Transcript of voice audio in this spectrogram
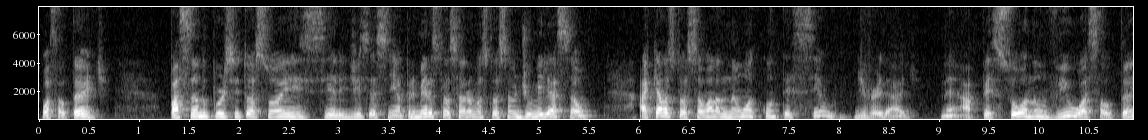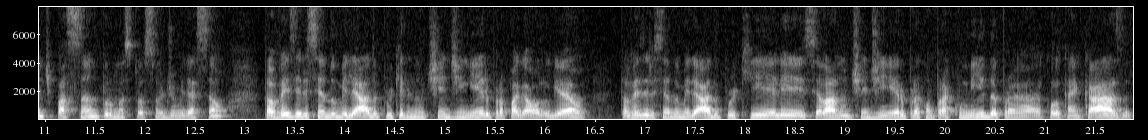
o assaltante passando por situações, ele disse assim, a primeira situação era uma situação de humilhação. Aquela situação ela não aconteceu de verdade, né? A pessoa não viu o assaltante passando por uma situação de humilhação. Talvez ele sendo humilhado porque ele não tinha dinheiro para pagar o aluguel, Talvez ele sendo humilhado porque ele, sei lá, não tinha dinheiro para comprar comida para colocar em casa.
